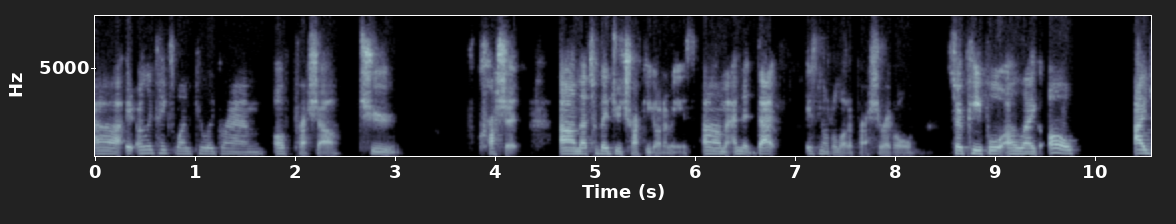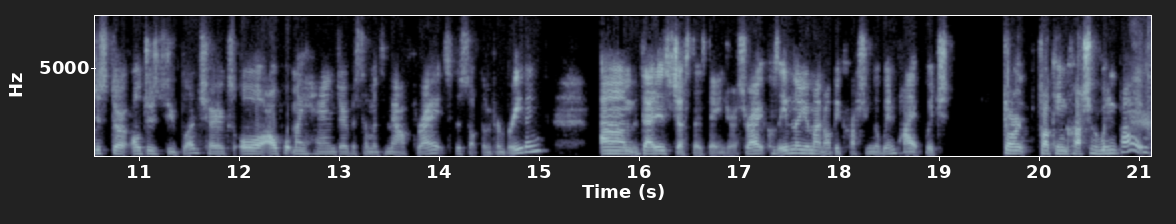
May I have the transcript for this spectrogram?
uh, it only takes one kilogram of pressure to crush it. Um, that's what they do tracheotomies. Um, and it, that is not a lot of pressure at all. So people are like, oh, I just don't, I'll just do blood chokes or I'll put my hand over someone's mouth, right? So to stop them from breathing. Um, that is just as dangerous, right? Because even though you might not be crushing the windpipe, which don't fucking crush a windpipe,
